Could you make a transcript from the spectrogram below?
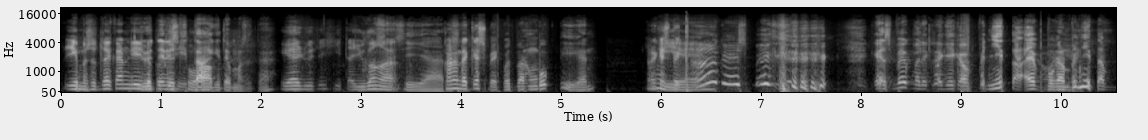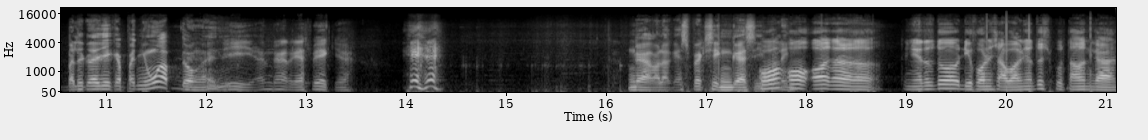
Iya maksudnya kan dia Duitnya dapat duit swap. gitu maksudnya. Iya duitnya sita juga nggak? Sih ya. Kan ada cashback. buat barang bukti kan. Ada Oh, cashback. iya. Ah, cashback. cashback balik lagi ke penyita eh bukan penyita balik lagi ke penyuap dong anjing. Iya, kan ada cashback ya. Enggak kalau cashback sih enggak sih. Oh, Paling- oh, oh, oh, ternyata tuh di vonis awalnya tuh 10 tahun kan.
